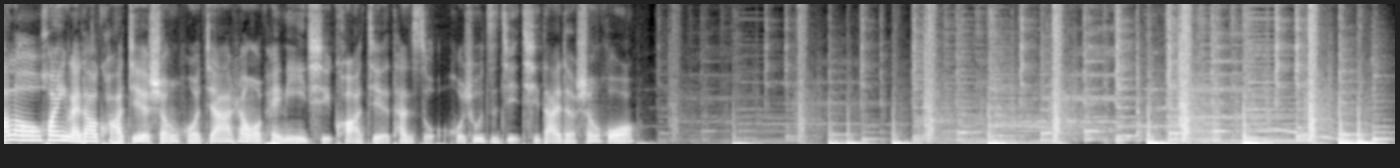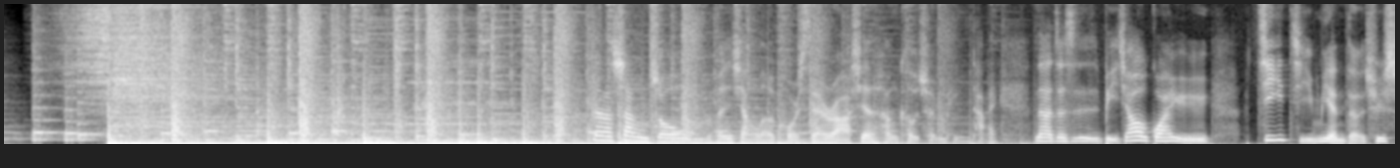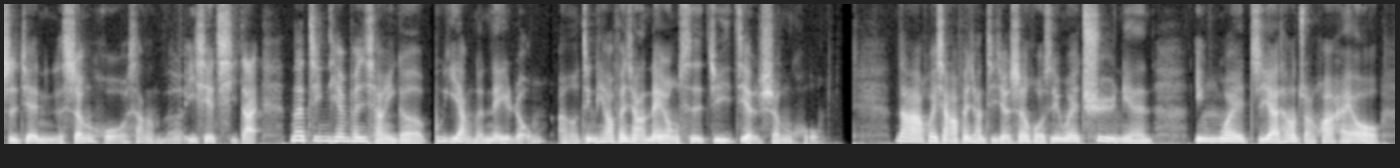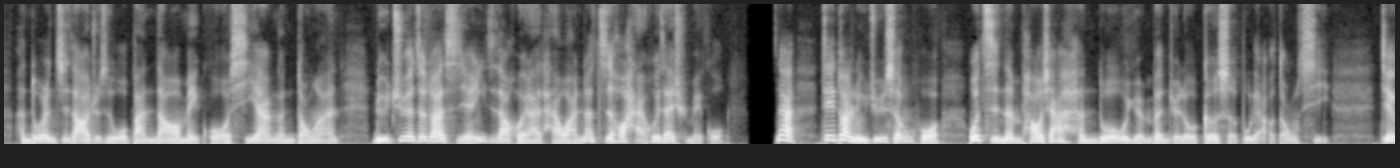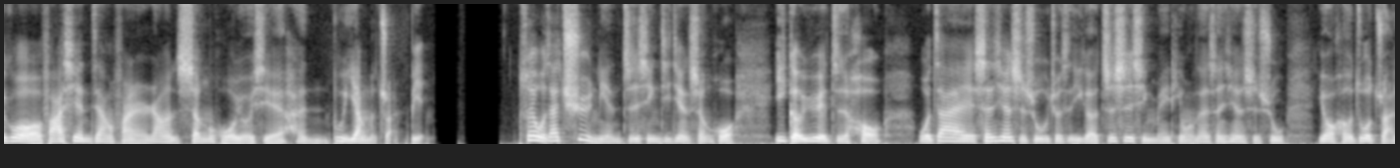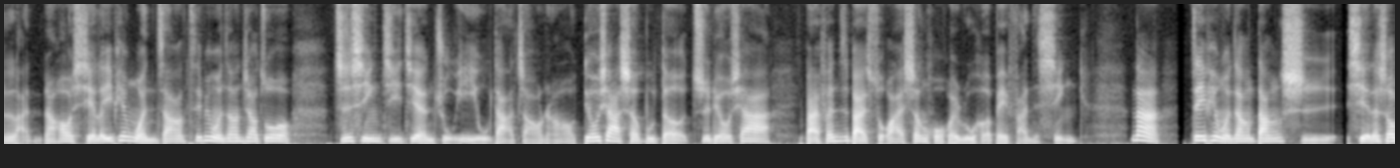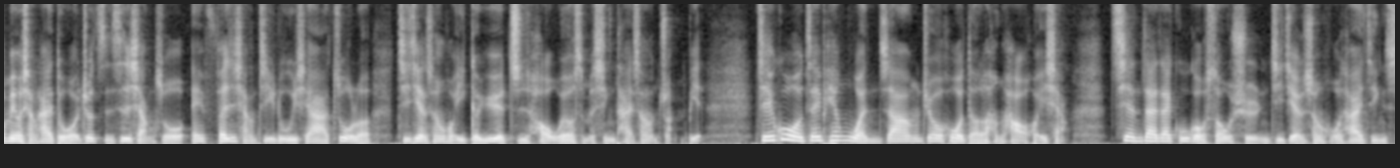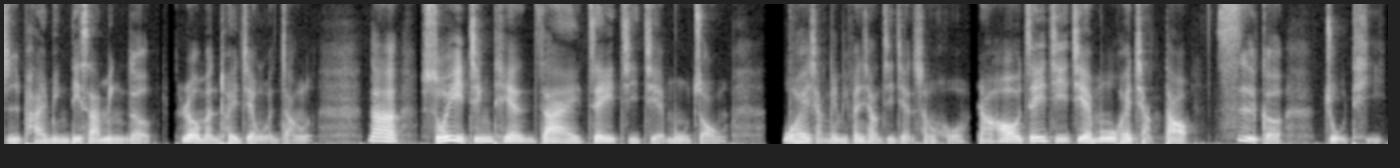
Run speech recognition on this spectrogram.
Hello，欢迎来到跨界生活家，让我陪你一起跨界探索，活出自己期待的生活。那上周我们分享了 Coursera 线上课程平台，那这是比较关于。积极面的去实践你的生活上的一些期待。那今天分享一个不一样的内容，呃，今天要分享的内容是极简生活。那会想要分享极简生活，是因为去年因为职业上的转换，还有很多人知道，就是我搬到美国西岸跟东岸旅居的这段时间，一直到回来台湾，那之后还会再去美国。那这一段旅居生活，我只能抛下很多我原本觉得我割舍不了的东西。结果发现这样反而让生活有一些很不一样的转变，所以我在去年执行极简生活一个月之后，我在生鲜时书就是一个知识型媒体网站生鲜时书有合作专栏，然后写了一篇文章，这篇文章叫做《执行极简主义五大招》，然后丢下舍不得，只留下百分之百所爱，生活会如何被翻新？那这一篇文章当时写的时候没有想太多，就只是想说，诶，分享记录一下做了极简生活一个月之后，我有什么心态上的转变。结果这篇文章就获得了很好的回响，现在在 Google 搜寻极简生活，它已经是排名第三名的热门推荐文章了。那所以今天在这一集节目中，我会想跟你分享极简生活，然后这一集节目会讲到四个主题。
